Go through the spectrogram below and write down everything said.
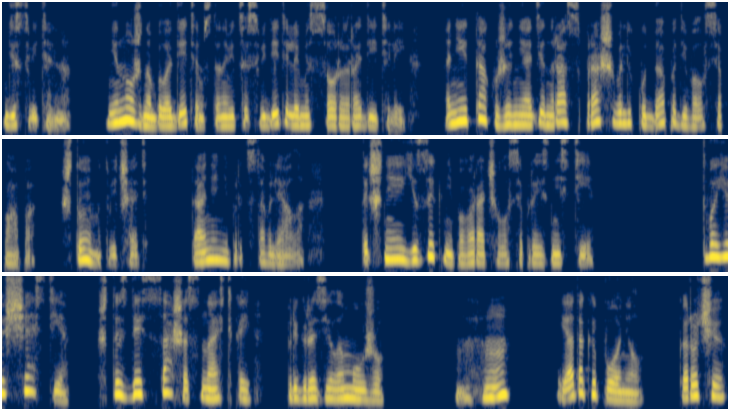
Действительно, не нужно было детям становиться свидетелями ссоры родителей. Они и так уже не один раз спрашивали, куда подевался папа. Что им отвечать? Таня не представляла. Точнее, язык не поворачивался произнести. «Твое счастье, что здесь Саша с Настькой», — пригрозила мужу. «Угу, я так и понял. Короче,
